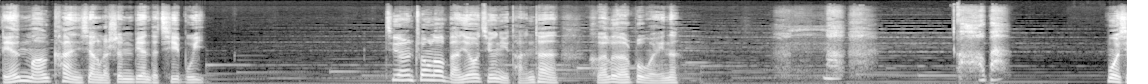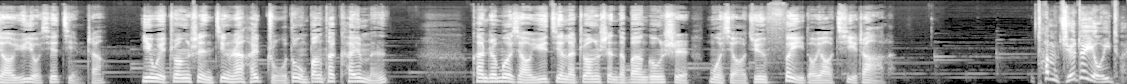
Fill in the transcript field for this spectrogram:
连忙看向了身边的戚不义。既然庄老板邀请你谈谈，何乐而不为呢？那好吧。莫小鱼有些紧张，因为庄慎竟然还主动帮他开门。看着莫小鱼进了庄慎的办公室，莫小军肺都要气炸了。他们绝对有一腿，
